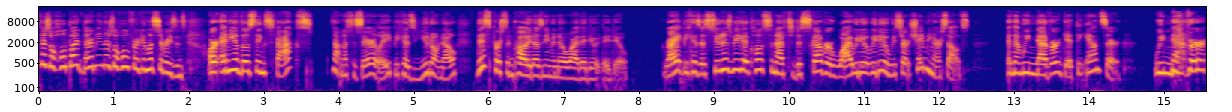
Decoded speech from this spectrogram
There's a whole bunch. I mean, there's a whole freaking list of reasons. Are any of those things facts? Not necessarily, because you don't know. This person probably doesn't even know why they do what they do right? Because as soon as we get close enough to discover why we do what we do, we start shaming ourselves. And then we never get the answer. We never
